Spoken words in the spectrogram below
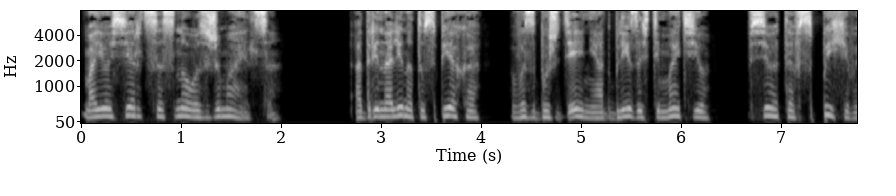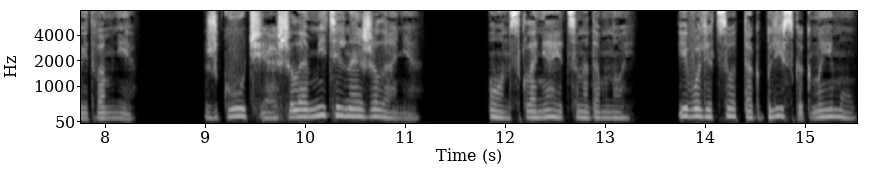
Мое сердце снова сжимается. Адреналин от успеха, возбуждение от близости Мэтью — все это вспыхивает во мне. Жгучее, ошеломительное желание. Он склоняется надо мной. Его лицо так близко к моему.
